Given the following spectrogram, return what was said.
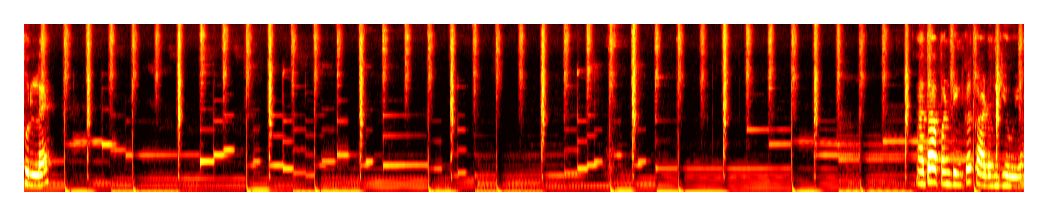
फुललाय. आता आपण डिंक काढून घेऊया.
